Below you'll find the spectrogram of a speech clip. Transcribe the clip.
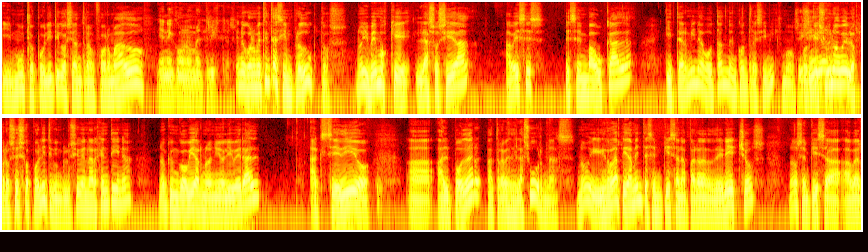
y muchos políticos se han transformado en econometristas. En econometristas y en productos. ¿no? Y vemos que la sociedad a veces es embaucada y termina votando en contra de sí mismo. Porque si uno ve los procesos políticos, inclusive en Argentina, ¿no? que un gobierno neoliberal accedió al poder a través de las urnas, ¿no? y rápidamente se empiezan a perder derechos se empieza a ver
